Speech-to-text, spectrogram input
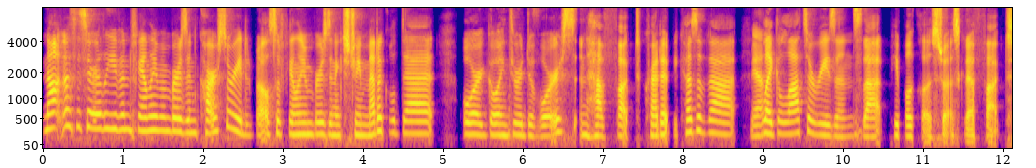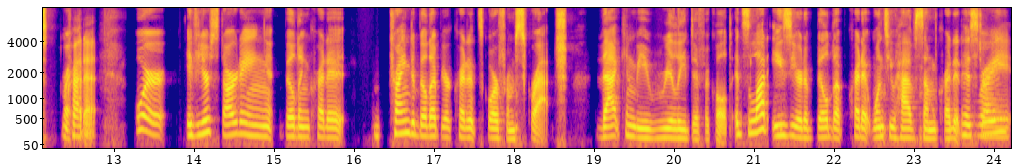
Not necessarily even family members incarcerated, but also family members in extreme medical debt or going through a divorce and have fucked credit because of that. Yeah. Like lots of reasons that people close to us could have fucked Right. credit. or if you're starting building credit, trying to build up your credit score from scratch, that can be really difficult. It's a lot easier to build up credit once you have some credit history.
